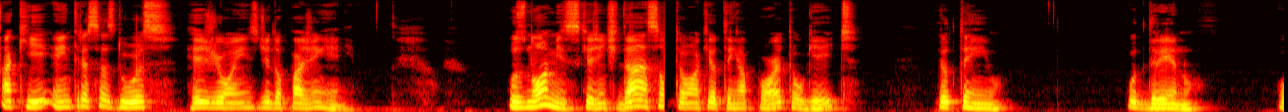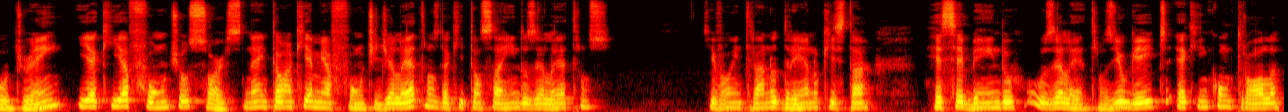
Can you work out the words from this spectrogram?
aqui entre essas duas regiões de dopagem N. Os nomes que a gente dá são, então aqui eu tenho a porta, o gate, eu tenho o dreno ou drain e aqui a fonte ou source. Né? Então aqui é a minha fonte de elétrons, daqui estão saindo os elétrons que vão entrar no dreno que está recebendo os elétrons. E o gate é quem controla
